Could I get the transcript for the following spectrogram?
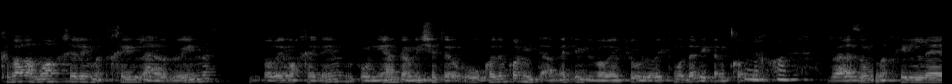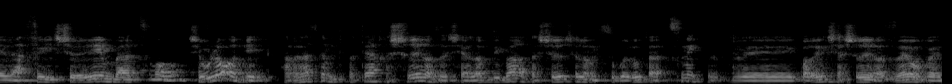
כבר המוח שלי מתחיל להבין דברים אחרים, והוא נהיה גמיש יותר. הוא קודם כל מתעמת עם דברים שהוא לא התמודד איתם קודם. נכון. ואז הוא מתחיל אה, להפעיל שרירים בעצמו, שהוא לא רגיל. אבל אז גם מתפתח השריר הזה שעליו דיברת, השריר של המסוגלות העצמית. וברגע שהשריר הזה עובד,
